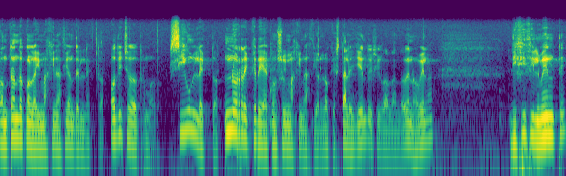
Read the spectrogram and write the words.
contando con la imaginación del lector. O dicho de otro modo, si un lector no recrea con su imaginación lo que está leyendo, y sigo hablando de novela, difícilmente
